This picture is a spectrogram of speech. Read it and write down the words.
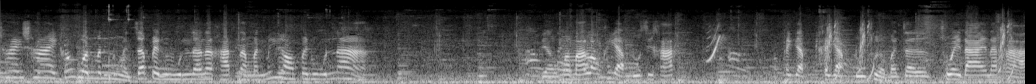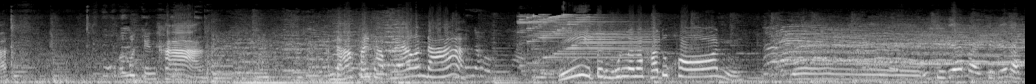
ใช่ใช่ข้างบนมันเหมือนจะเป็นวุ้นแล้วนะคะ แต่มันไม่ยอมเป็นวุ้นน่ะเดี๋ยวมาม้าลองขยับดูสิคะลองขยับขยับดูเผื่อมันจะช่วยได้นะคะ มาลุ้นกันค่ะ อันดาไฟดับแล้วอันดา นี่เป็นวุ้นแล้วนะคะทุกคน เย้อีกทีเดียวหน่อยอีกทีเดียวหน่อย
